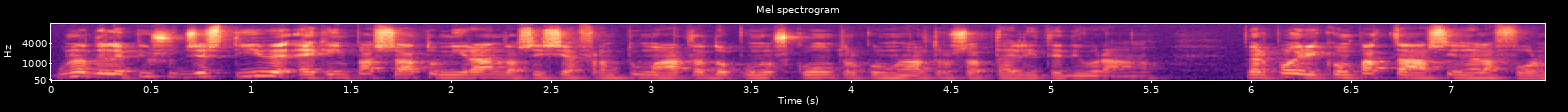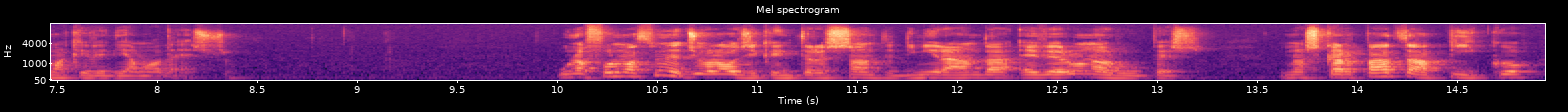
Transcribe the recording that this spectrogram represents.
Una delle più suggestive è che in passato Miranda si sia frantumata dopo uno scontro con un altro satellite di Urano, per poi ricompattarsi nella forma che vediamo adesso. Una formazione geologica interessante di Miranda è Verona Rupes, una scarpata a picco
